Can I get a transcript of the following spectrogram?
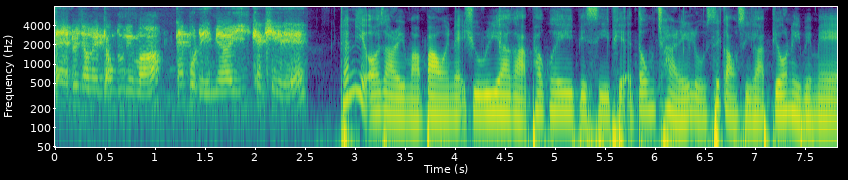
အဲ့အတွက်ကြောင့်လေတောင်သူတွေမှာ input တွေအများကြီးခက်ခဲတယ် ဓာတ်မြေဩဇာတွေမှာပါဝင်တဲ့ယူရီးယားကဖောက်ခွဲရေးပစ္စည်းဖြစ်အသုံးချတယ်လို့စစ်ကောင်စီကပြောနေပေမဲ့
